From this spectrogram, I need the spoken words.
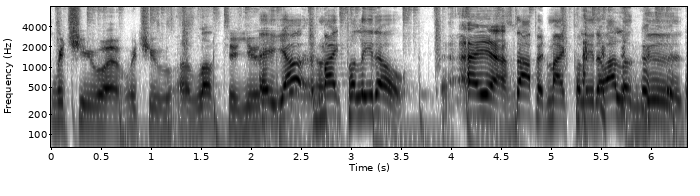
which you uh, which you uh, love to use. Hey, y'all, Mike Polito. Uh, yeah. Stop it, Mike Polito. I look good.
